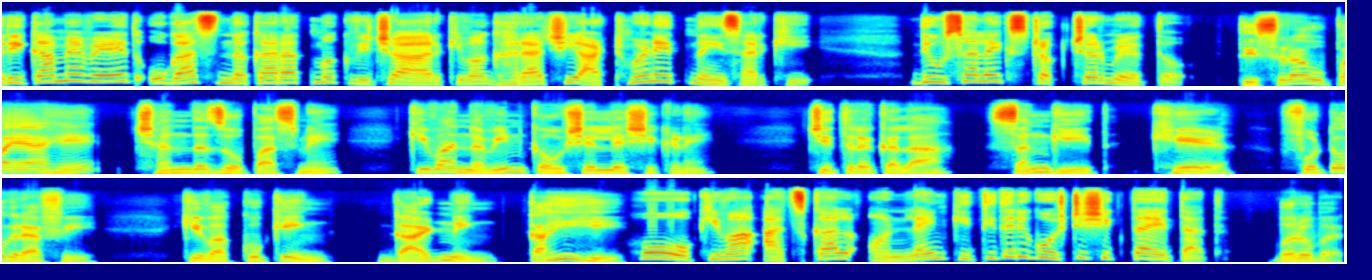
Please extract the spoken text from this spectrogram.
रिकाम्या वेळेत उगाच नकारात्मक विचार किंवा घराची आठवण येत नाही सारखी. दिवसाला एक स्ट्रक्चर मिळतं. तिसरा उपाय आहे छंद जोपासणे किंवा नवीन कौशल्य शिकणे. चित्रकला संगीत खेळ फोटोग्राफी किंवा कुकिंग गार्डनिंग काहीही. हो किंवा आजकाल ऑनलाईन कितीतरी गोष्टी शिकता येतात. बरोबर.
